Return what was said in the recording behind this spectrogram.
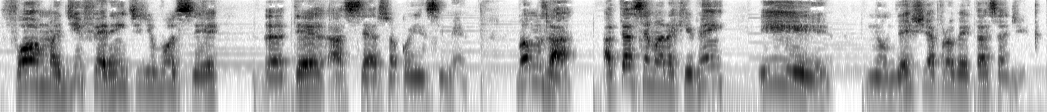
forma diferente de você uh, ter acesso a conhecimento. Vamos lá, até a semana que vem e não deixe de aproveitar essa dica.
